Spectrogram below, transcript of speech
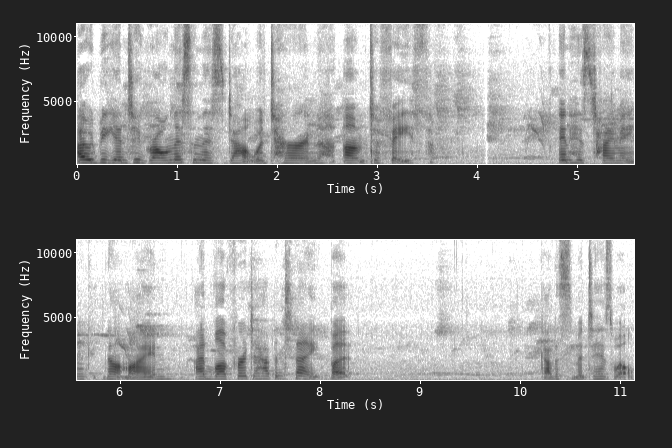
I would begin to grow in this and this doubt would turn um, to faith in his timing, not mine. I'd love for it to happen tonight, but gotta submit to his will.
